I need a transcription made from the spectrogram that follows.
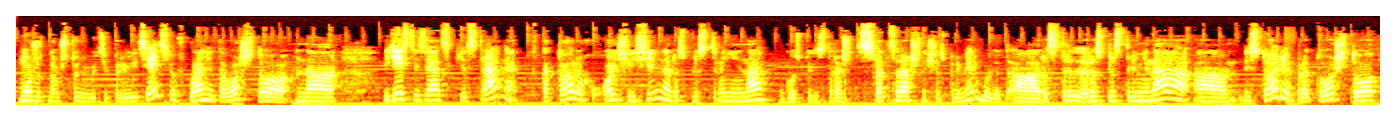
может нам что-нибудь и прилететь, в плане того, что на есть азиатские страны, в которых очень сильно распространена, господи, страшный, страшный сейчас пример будет, а, распро, распространена а, история про то, что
